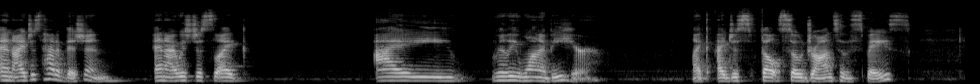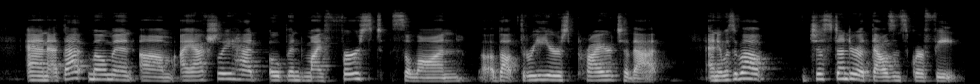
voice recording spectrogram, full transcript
And I just had a vision. And I was just like, I really want to be here. Like, I just felt so drawn to the space. And at that moment, um, I actually had opened my first salon about three years prior to that. And it was about just under a thousand square feet.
